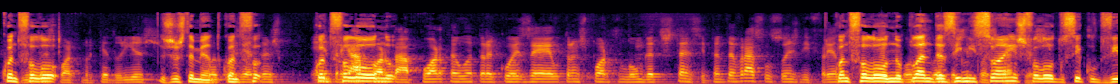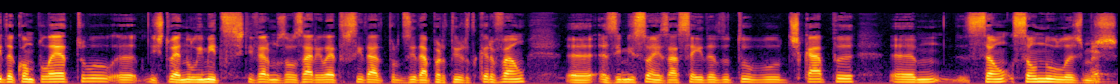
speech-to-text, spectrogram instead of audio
Quando no falou- transporte de mercadorias. Justamente, quando é quando falou porta no... a porta, outra coisa é o transporte de longa distância. Portanto, haverá soluções diferentes. Quando falou no plano das emissões, falou do ciclo de vida completo, eh, isto é, no limite, se estivermos a usar eletricidade produzida a partir de carvão, eh, as emissões à saída do tubo de escape um, são, são nulas, mas,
